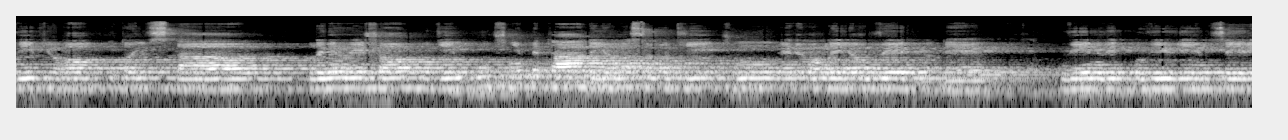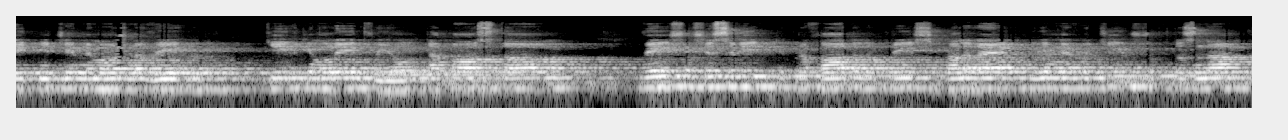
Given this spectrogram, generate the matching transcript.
підвів його, і той встав. Коли він вийшов у дім, учні питали його на самоті, чому ми не могли його вигнати. Він відповів їм, цей рік нічим не можна вигнати, тільки молитвою та постом. Вийшовши звідти, проходили крізь Галилею, він не хотів, щоб хто знав,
